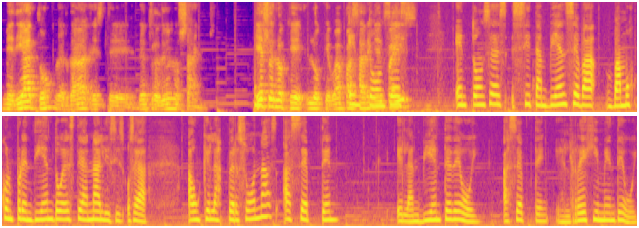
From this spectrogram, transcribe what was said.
inmediato, ¿verdad? Este, dentro de unos años. Eso es lo que, lo que va a pasar en el país. Entonces, si también se va, vamos comprendiendo este análisis, o sea, aunque las personas acepten el ambiente de hoy, acepten el régimen de hoy,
